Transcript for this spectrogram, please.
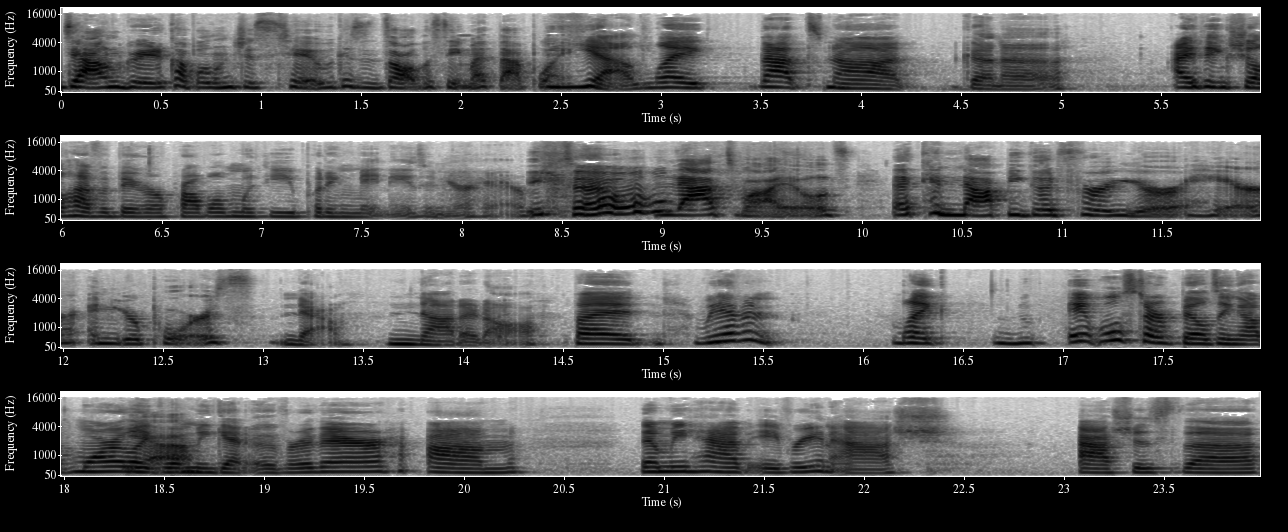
downgrade a couple inches too, because it's all the same at that point. Yeah, like that's not gonna I think she'll have a bigger problem with you putting mayonnaise in your hair. So That's wild. That cannot be good for your hair and your pores. No, not at all. But we haven't like it will start building up more like Yeah. when we get over there. Um, then we have Avery and Ash. Ash is the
